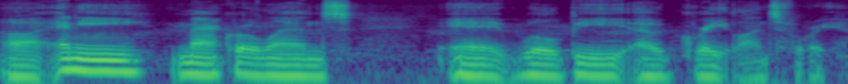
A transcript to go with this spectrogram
Uh, any macro lens, it will be a great lens for you.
